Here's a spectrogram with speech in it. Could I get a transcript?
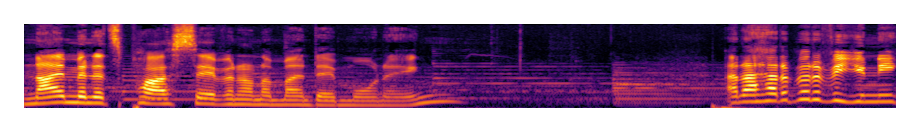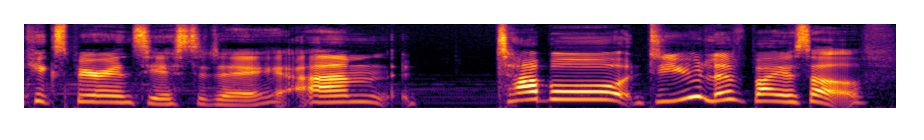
Nine minutes past seven on a Monday morning. And I had a bit of a unique experience yesterday. Um, Tabo, do you live by yourself?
